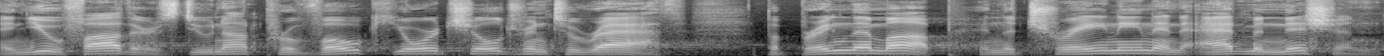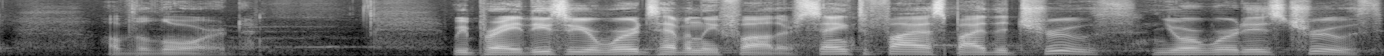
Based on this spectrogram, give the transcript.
And you, fathers, do not provoke your children to wrath, but bring them up in the training and admonition of the Lord. We pray, These are your words, Heavenly Father. Sanctify us by the truth. Your word is truth.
